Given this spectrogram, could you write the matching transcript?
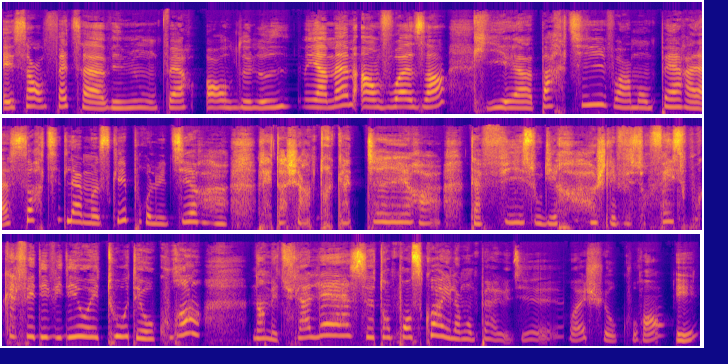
Et ça, en fait, ça avait mis mon père hors de lui. Mais il y a même un voisin qui est parti voir mon père à la sortie de la mosquée pour lui dire Rita, j'ai un truc à te dire. Ta fille ou dire oh, je l'ai vu sur Facebook, elle fait des vidéos et tout. T'es au courant? Non mais tu la laisses, t'en penses quoi? Et là mon père lui dit ouais je suis au courant. Et?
